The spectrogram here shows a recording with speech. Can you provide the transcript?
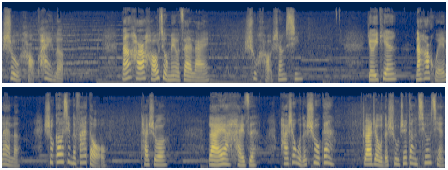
树好快乐，男孩好久没有再来，树好伤心。有一天，男孩回来了，树高兴的发抖。他说：“来呀，孩子。”爬上我的树干，抓着我的树枝荡秋千，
